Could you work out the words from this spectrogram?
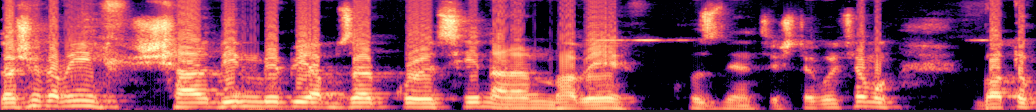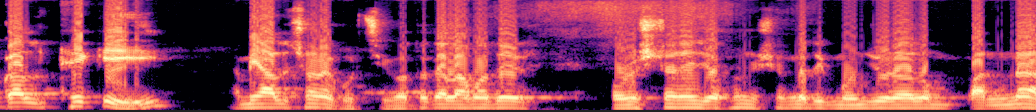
দর্শক, আমি সারাদিন ব্যাপী অবজার্ভ করেছি, নানানভাবে খোঁজ নেওয়ার চেষ্টা করেছি এবং গতকাল থেকেই আমি আলোচনা করছি। গতকাল আমাদের অনুষ্ঠানে যখন সাংবাদিক মঞ্জুর আলম পান্না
